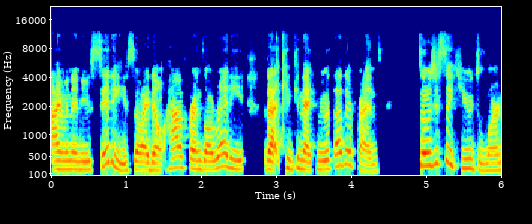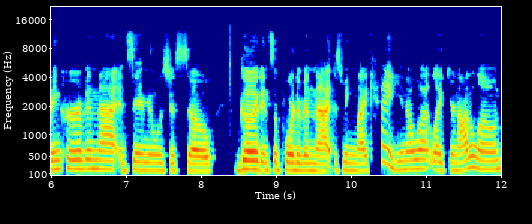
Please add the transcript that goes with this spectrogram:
I'm in a new city, so I don't have friends already that can connect me with other friends. So it's just a huge learning curve in that. And Samuel was just so good and supportive in that, just being like, hey, you know what? Like, you're not alone.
